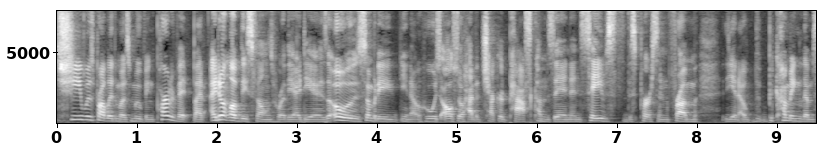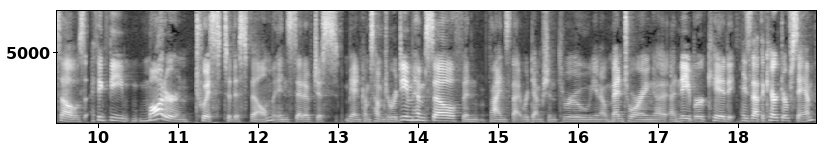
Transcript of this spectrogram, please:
she was probably the most moving part of it, but I don't love these films where the idea is, oh, somebody, you know, who has also had a checkered past comes in and saves this person from, you know, becoming themselves. I think the modern twist to this film, instead of just man comes home to redeem himself and finds that redemption through, you know, mentoring a, a neighbor kid, is that the character of Sam,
